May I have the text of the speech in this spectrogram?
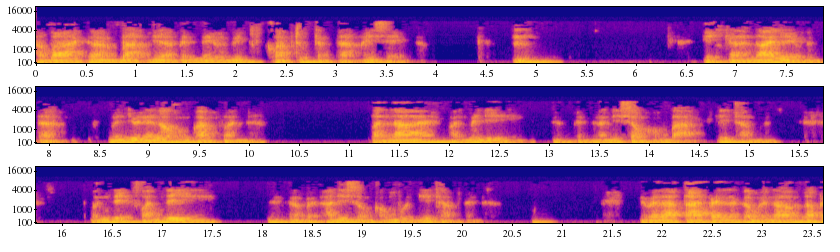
อบายก็บาปเนี่ยเป็นเนรมิตความทุกข์ต่าง ๆ ให้เสกเหตุการณ์ร้ายเร็วต่างๆมันอยู่ในโลกของความฝันนะฝันร้ายฝันไม่ดี เป็นอันดีสองของบาปที่ทำมันฝันดีฝันดีก็เป็นอันดีสองของบุญที่ทำกัน เวลาตายไปแล้วก็เหมือนเราเราไป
